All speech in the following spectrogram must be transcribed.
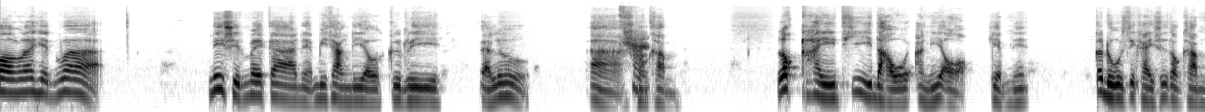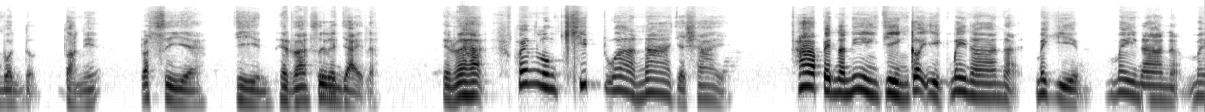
มองแล้วเห็นว่าหนี้สินอเมริกาเนี่ยมีทางเดียวคือ re value อ่าค่ะทองคำแล้วใครที่เดาอันนี้ออกเกมนี้ ก็ดูสิใครซื้อทองคำบนตอนนี้ รัสเซียจีนเห็นไหมซื้อกันใหญ่เลย เห็นไหมฮะ เพราะฉะนั้นลุงคิดว่าน่าจะใช่ ถ้าเป็นอันนี้จริง ๆ ก็อีกไม่นานอะ ไม่กี่ไม่นานอะ ไม่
